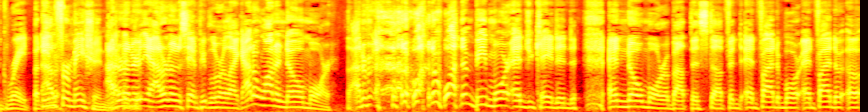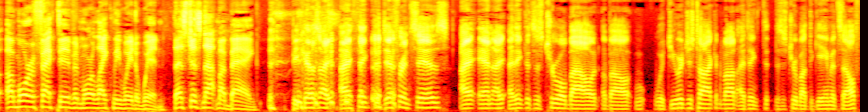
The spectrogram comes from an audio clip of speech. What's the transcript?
great. But I don't- Information. I don't I- under, yeah, I don't understand people who are like, I don't want to know more. I don't, I don't, I don't want to be more educated and know more about this stuff and, and find a more and find a, a, a more effective and more likely way to win. That's just not my bag. because I, I think the difference is I and I, I think this is true about about what you were just talking about. I think th- this is true about the game itself.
